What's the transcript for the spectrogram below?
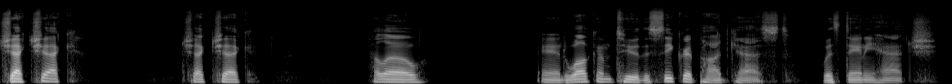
Check, check. Check, check. Hello. And welcome to the Secret Podcast with Danny Hatch,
